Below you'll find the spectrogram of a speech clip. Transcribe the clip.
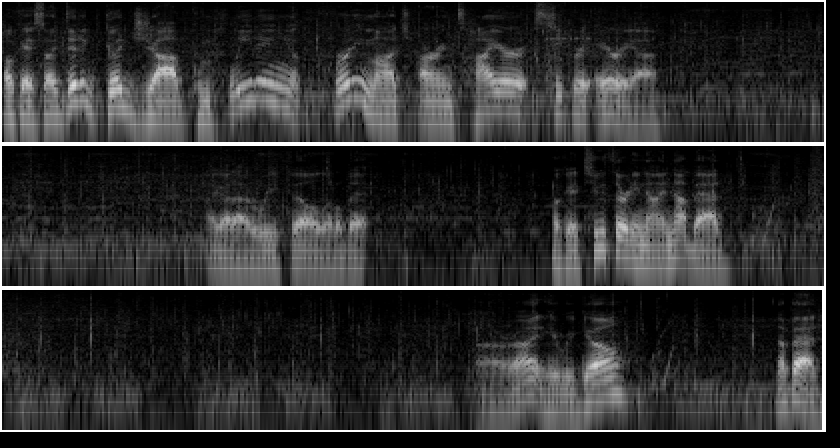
Okay, so I did a good job completing pretty much our entire secret area. I gotta refill a little bit. Okay, 239, not bad. Alright, here we go. Not bad.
